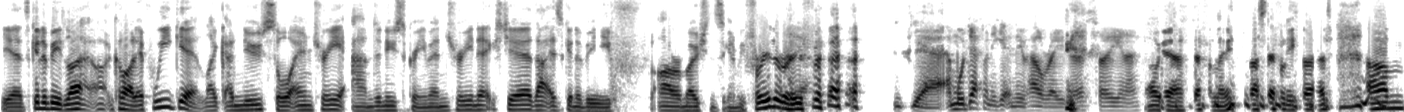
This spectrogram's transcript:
Yeah, it's gonna be like uh, God. If we get like a new Saw entry and a new Scream entry next year, that is gonna be our emotions are gonna be through the roof. Yeah, and we'll definitely get a new Hellraiser. So you know. oh yeah, definitely. That's definitely third. Um,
